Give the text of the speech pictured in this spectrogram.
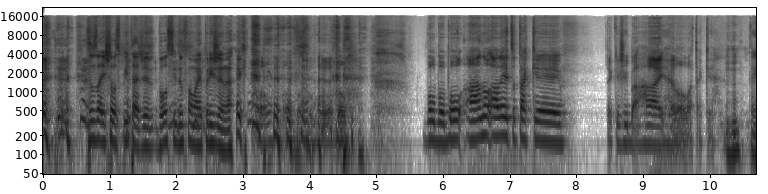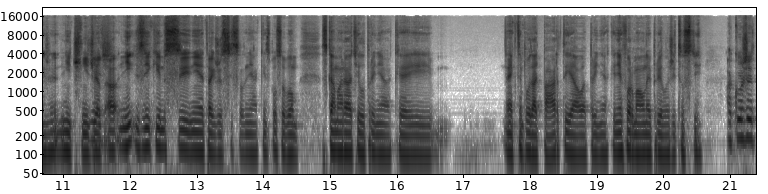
som sa išiel spýtať, že bol si dúfam aj pri ženách. bol, bol, bol, bol, bol. Bol, bol, bol. Áno, ale je to také také, že iba hi, hello a také. Mhm, takže nič, nič, Nič. viac. A ni, s nikým si nie je tak, že si sa nejakým spôsobom skamarátil pri nejakej, nechcem povedať party, ale pri nejakej neformálnej príležitosti. Akože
